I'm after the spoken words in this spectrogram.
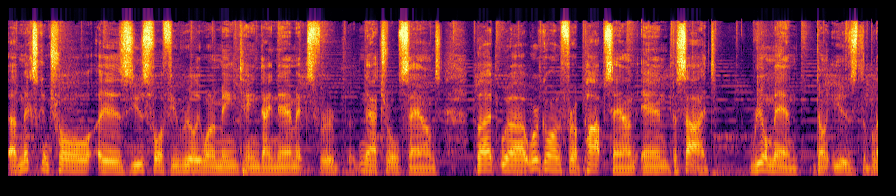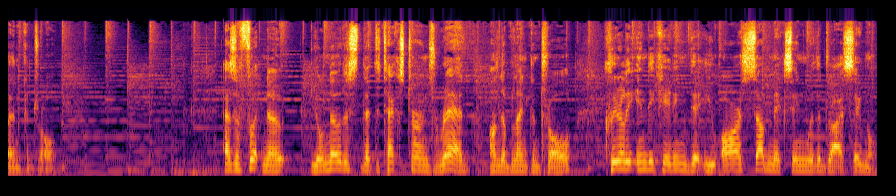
A mix control is useful if you really want to maintain dynamics for natural sounds, but uh, we're going for a pop sound, and besides, real men don't use the blend control. As a footnote, you'll notice that the text turns red on the blend control, clearly indicating that you are submixing with a dry signal.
